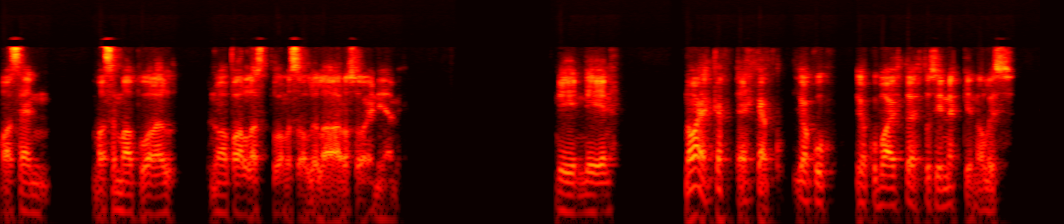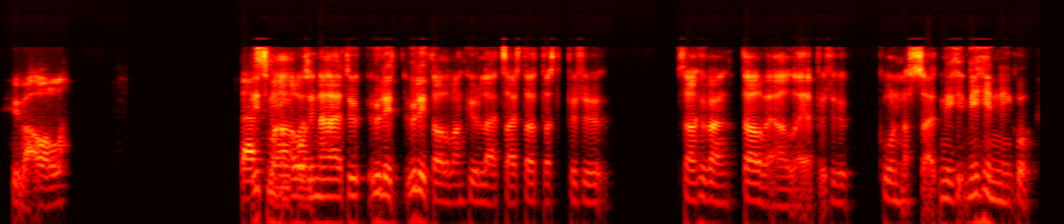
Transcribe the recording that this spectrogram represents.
vasen, vasemmalla puolella Noa Pallas, Tuomas Ollila, Aaro Soiniemi, niin, niin no ehkä, ehkä joku, joku vaihtoehto sinnekin olisi hyvä olla. Tässä Itse mä haluaisin nähdä, että yli, ylitolvan kyllä, että saisi toivottavasti pysyä, saa hyvän talven alle ja pysyy kunnossa, että mihin, mihin niin kuin,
